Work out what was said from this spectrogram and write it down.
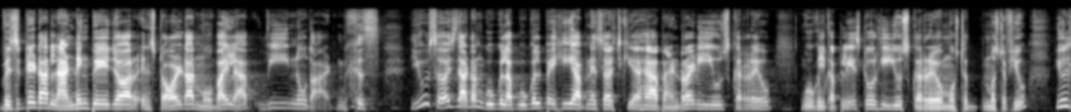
visited our landing page or installed our mobile app we know that because you search that on Google आप गूगल पे ही आपने सर्च किया है। आप एंड्रॉयड ही यूज़ कर रहे हो। गूगल का प्ले स्टोर ही यूज़ कर रहे हो most of most of you you'll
